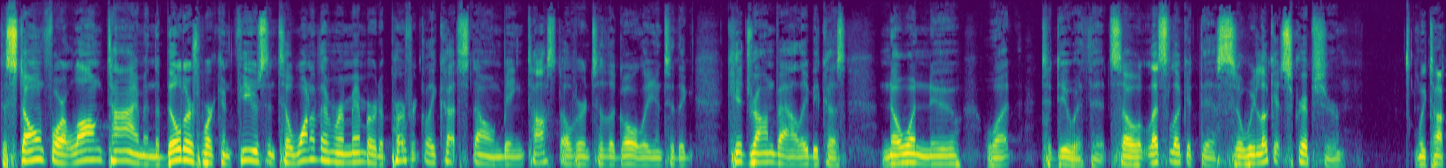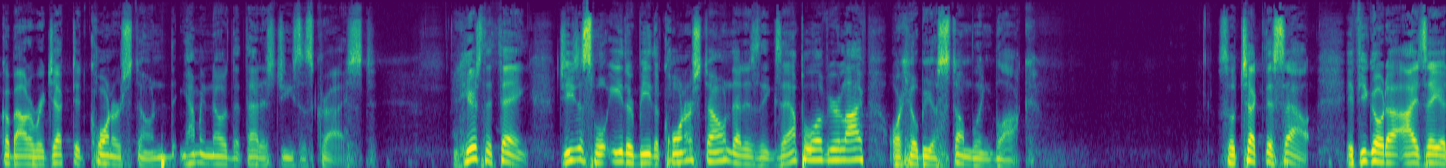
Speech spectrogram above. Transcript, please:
the stone for a long time and the builders were confused until one of them remembered a perfectly cut stone being tossed over into the gully, into the Kidron Valley because no one knew what to do with it. So let's look at this. So we look at Scripture. We talk about a rejected cornerstone. How many know that that is Jesus Christ? And here's the thing Jesus will either be the cornerstone that is the example of your life, or he'll be a stumbling block. So check this out. If you go to Isaiah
